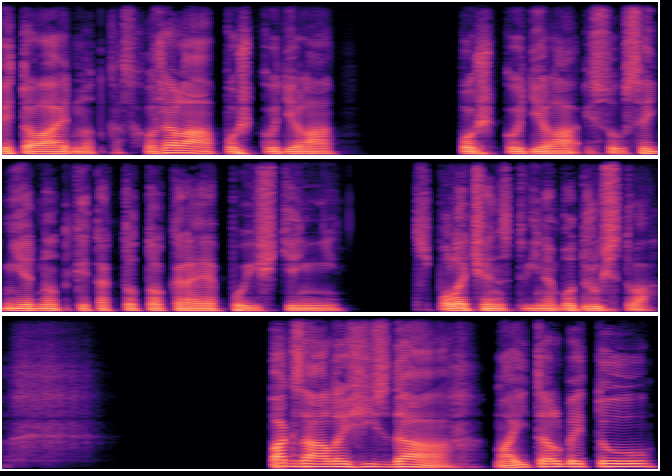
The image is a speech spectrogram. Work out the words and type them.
bytová jednotka schořela, poškodila poškodila i sousední jednotky, tak toto kraje pojištění společenství nebo družstva. Pak záleží, zda majitel bytu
